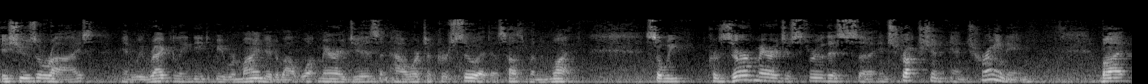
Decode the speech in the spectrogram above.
issues arise, and we regularly need to be reminded about what marriage is and how we're to pursue it as husband and wife. So we preserve marriages through this uh, instruction and training, But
